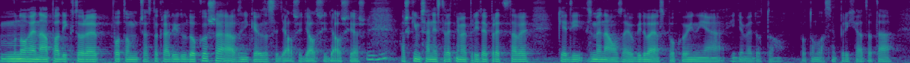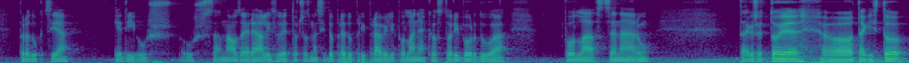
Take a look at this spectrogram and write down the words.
mnohé nápady, ktoré potom častokrát idú do koša a vznikajú zase ďalšie, ďalšie, ďalšie, až, mm-hmm. až kým sa nestretneme pri tej predstave, kedy sme naozaj obidvaja spokojní a ideme do toho. Potom vlastne prichádza tá produkcia, kedy už, už sa naozaj realizuje to, čo sme si dopredu pripravili podľa nejakého storyboardu a podľa scenáru. Takže to je o, takisto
